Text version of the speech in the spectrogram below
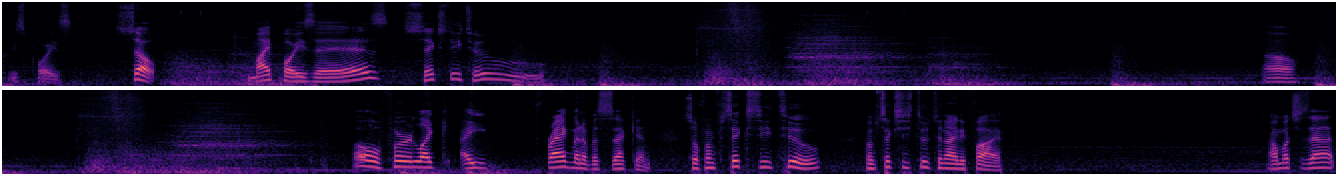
Increase poise. So, my poise is 62. Oh. Oh, for like a fragment of a second. So from 62, from 62 to 95. How much is that?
